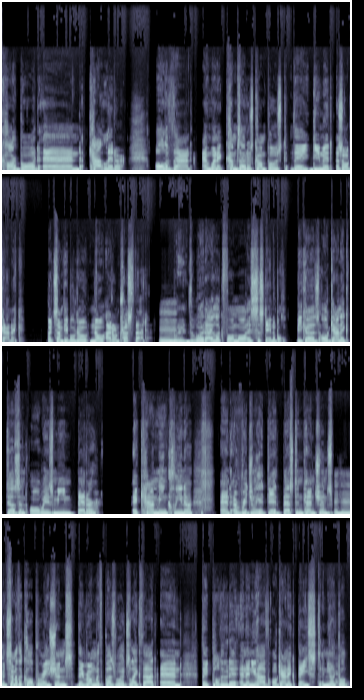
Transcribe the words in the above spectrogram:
cardboard and cat litter, all of that. And when it comes out as compost, they deem it as organic. But some people go, no, I don't trust that. Mm. The word I look for more is sustainable because organic doesn't always mean better. It can mean cleaner. And originally it did, best intentions. Mhm. But some of the corporations, they run with buzzwords like that and they pollute it. And then you have organic based. And you're like, well,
